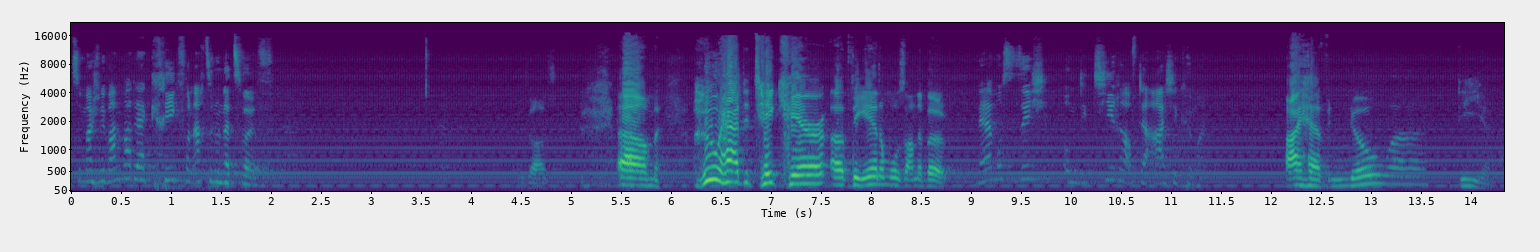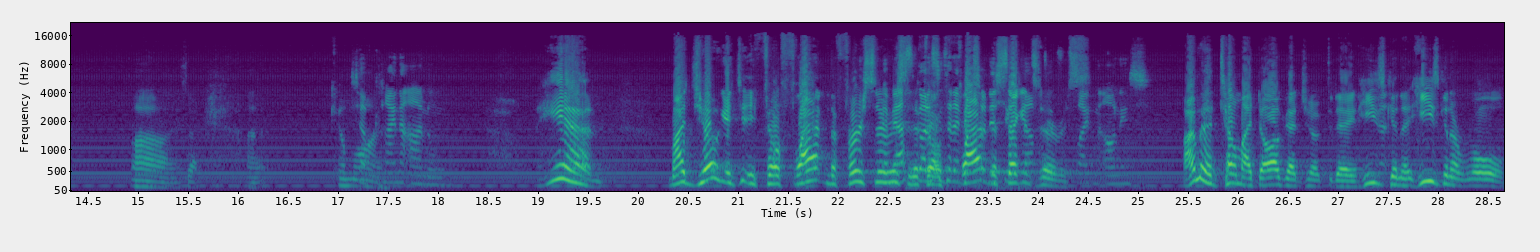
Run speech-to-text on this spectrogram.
Zum Beispiel, wann war der Krieg von 1812? That was awesome. Um, who had to take care of the animals on the boat? Wer musste sich um die Tiere auf der Arche kümmern? I have no idea. Ah, uh, come Ich habe on. keine Ahnung. Man, my joke, it, it fell flat in the first service and it fell Gottesdienst hat der flat in the second nicht geklappt, im service. zweiten auch nicht. I'm going to tell my dog that joke today, and he's going to he's gonna roll.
